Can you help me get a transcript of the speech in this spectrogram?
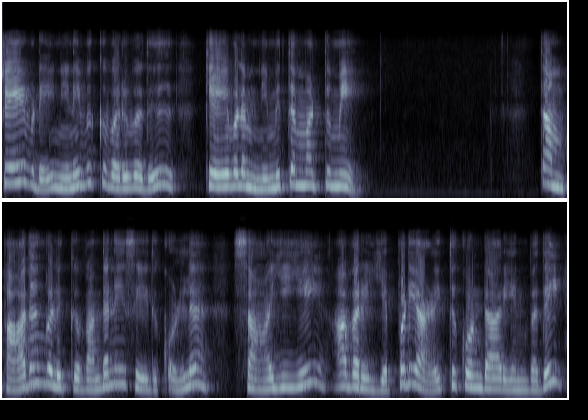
ஷேவ்டே நினைவுக்கு வருவது கேவலம் நிமித்தம் மட்டுமே. தம் பாதங்களுக்கு வந்தனை செய்து கொள்ள சாயியே அவரை எப்படி அழைத்து கொண்டார் என்பதை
